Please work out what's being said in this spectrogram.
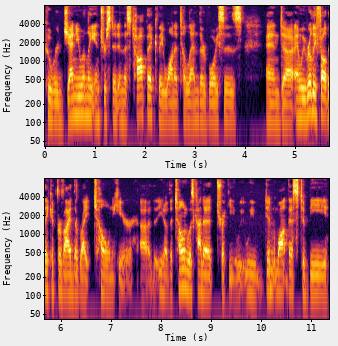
who were genuinely interested in this topic. They wanted to lend their voices, and uh, and we really felt they could provide the right tone here. Uh, you know, the tone was kind of tricky. We, we didn't want this to be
